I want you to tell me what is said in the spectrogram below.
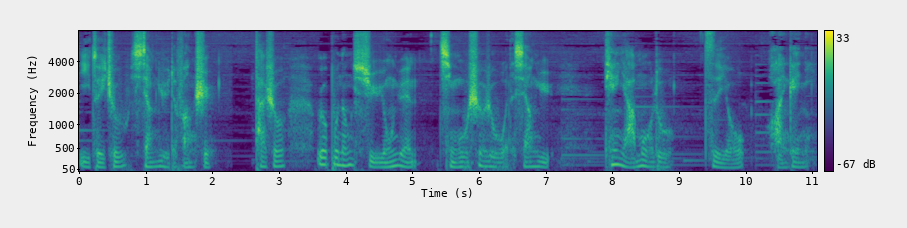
以最初相遇的方式。他说：“若不能许永远，请勿摄入我的相遇。天涯陌路，自由还给你。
